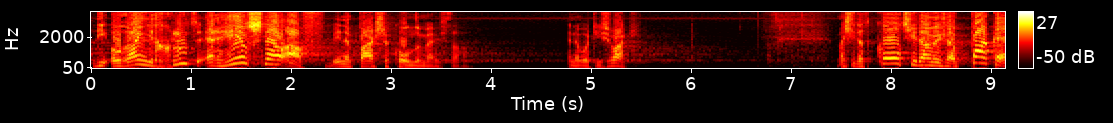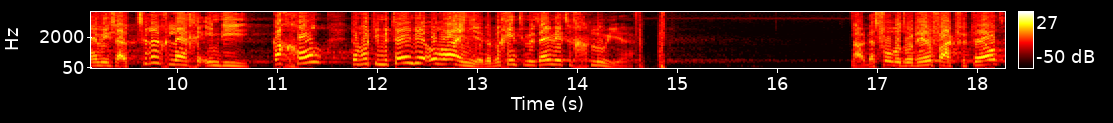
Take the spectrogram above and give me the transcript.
die oranje gloed er heel snel af, binnen een paar seconden meestal. En dan wordt die zwart. Als je dat kooltje dan weer zou pakken en weer zou terugleggen in die kachel, dan wordt hij meteen weer oranje. Dan begint hij meteen weer te gloeien. Nou, dat voorbeeld wordt heel vaak verteld,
